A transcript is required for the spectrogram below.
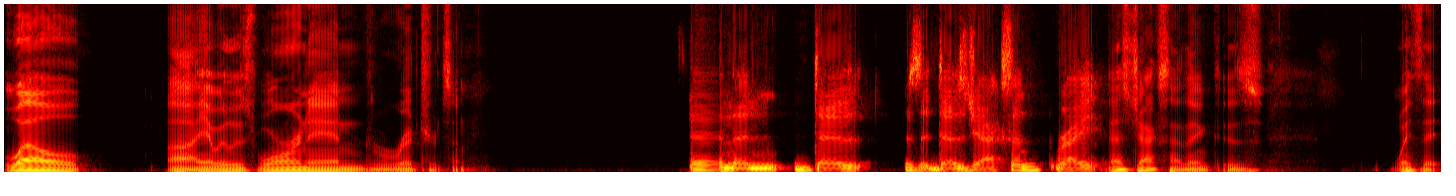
Well, uh, yeah, we lose Warren and Richardson. And then Des, is it Des Jackson, right? Des Jackson, I think, is with it.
